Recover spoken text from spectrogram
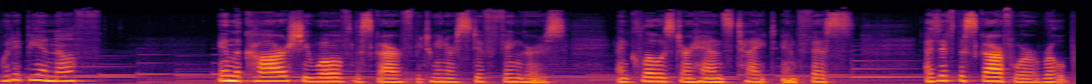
Would it be enough? In the car, she wove the scarf between her stiff fingers and closed her hands tight in fists, as if the scarf were a rope,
